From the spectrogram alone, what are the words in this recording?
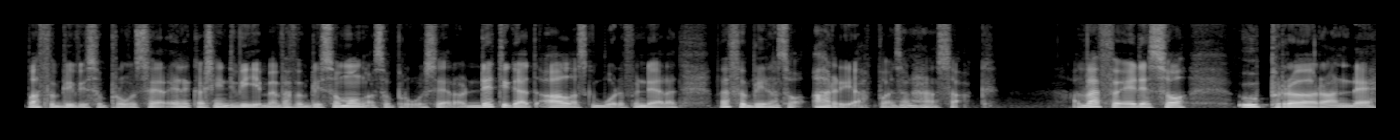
varför blir vi så provocerade, eller kanske inte vi, men varför blir så många så provocerade? Det tycker jag att alla skulle borde fundera. Varför blir de så arga på en sån här sak? Att varför är det så upprörande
